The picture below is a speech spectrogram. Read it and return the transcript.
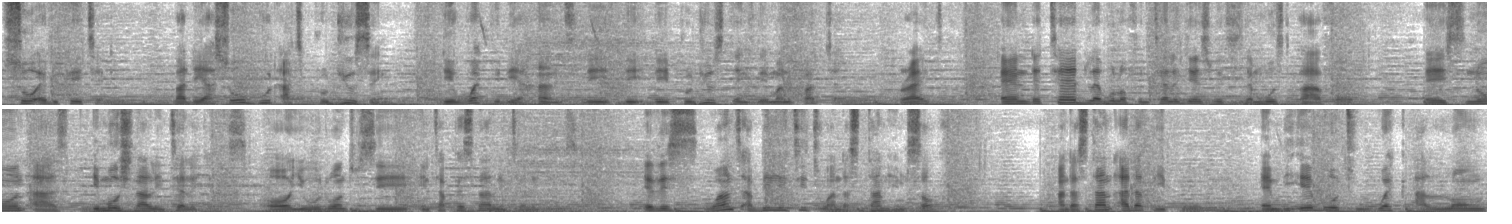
so educated, but they are so good at producing. They work with their hands, they, they, they produce things, they manufacture, right? And the third level of intelligence, which is the most powerful, is known as emotional intelligence, or you would want to say interpersonal intelligence. It is one's ability to understand himself, understand other people, and be able to work along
